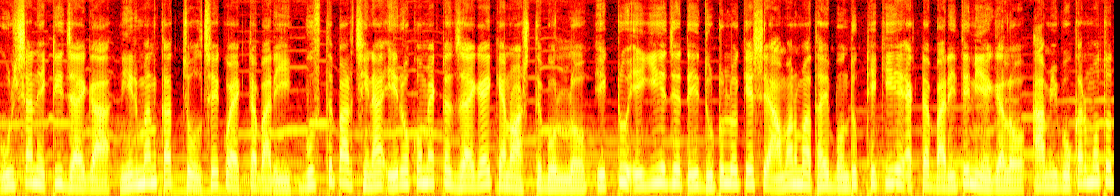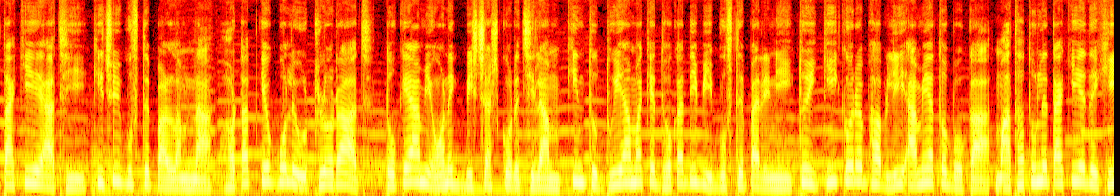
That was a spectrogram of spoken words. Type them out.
গুলশান একটি জায়গা। নির্মাণ কাজ চলছে কয়েকটা বাড়ি। বুঝতে পারছি না এরকম একটা জায়গায় কেন আসতে বলল। একটু এগিয়ে যেতেই দুটো লোক এসে আমার মাথায় বন্দুক ঠেকিয়ে একটা বাড়িতে নিয়ে গেল। আমি বোকার মতো তাকিয়ে আছি, কিছুই বুঝতে পারলাম না। হঠাৎ কেউ বলে উঠল রাজ, তোকে আমি অনেক বিশ্বাস করেছিলাম, কিন্তু তুই আমাকে ধোকা দিবি বুঝতে পারিনি। তুই কি করে ভাবলি আমি এত বোকা? মাথা তুলে তাকিয়ে দেখি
